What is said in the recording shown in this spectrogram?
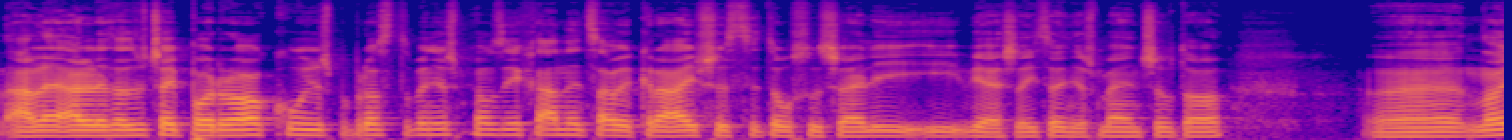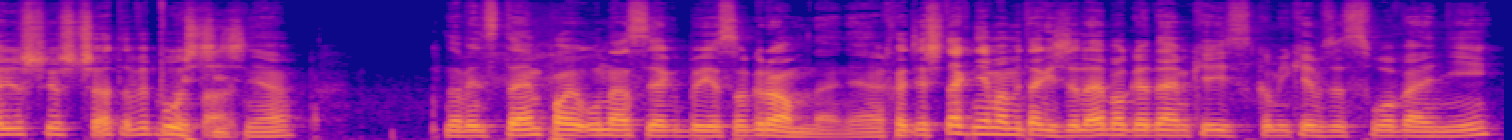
ale, ale zazwyczaj po roku już po prostu będziesz miał zjechany cały kraj, wszyscy to usłyszeli i wiesz, no i co będziesz męczył, to e, no już, już trzeba to wypuścić, tak. nie? No więc tempo u nas jakby jest ogromne, nie? Chociaż tak nie mamy tak źle, bo gadałem kiedyś z komikiem ze Słowenii,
